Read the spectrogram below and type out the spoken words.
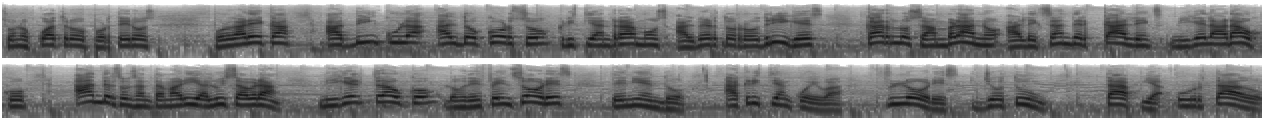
son los cuatro porteros por Gareca, Advíncula, Aldo Corso, Cristian Ramos, Alberto Rodríguez, Carlos Zambrano, Alexander Calex, Miguel Araujo, Anderson Santamaría, Luis Abrán, Miguel Trauco, los defensores, teniendo a Cristian Cueva, Flores, Yotún, Tapia, Hurtado,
